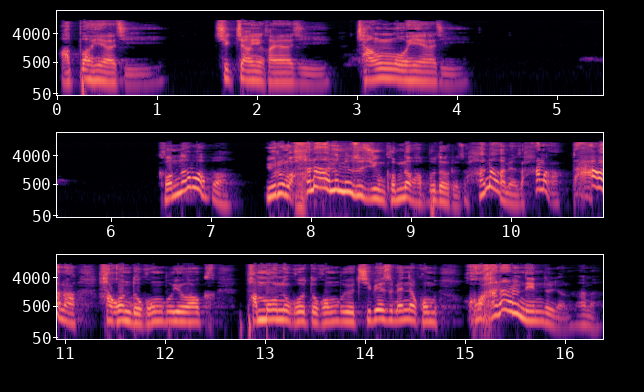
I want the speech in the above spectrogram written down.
아빠 해야지. 직장에 가야지. 장로 해야지. 겁나 바빠. 여러분 하나 하면서 지금 겁나 바쁘다 그래서 하나 하면서 하나 딱 하나 학원도 공부요 밥 먹는 것도 공부요 집에서 맨날 공부 그거 하나 하는데 힘들잖아 하나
